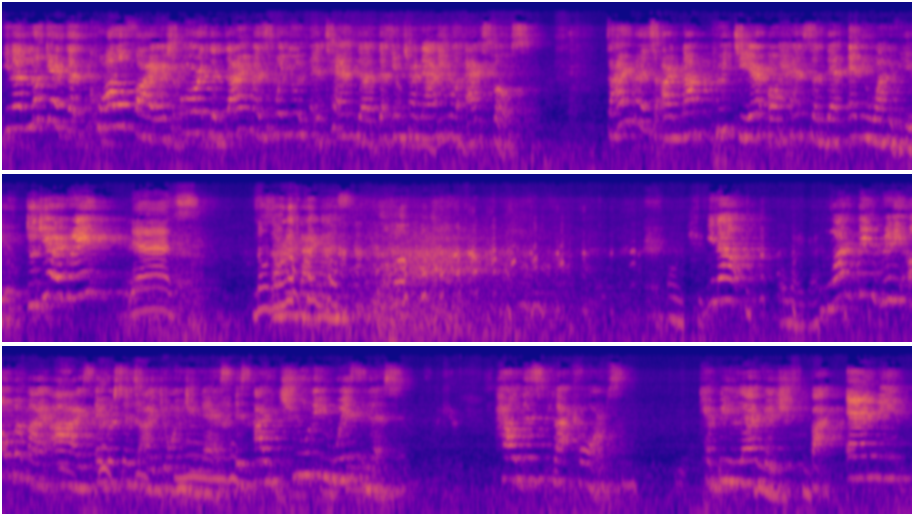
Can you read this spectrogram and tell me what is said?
You know, look at the qualifiers or the diamonds when you attend the, the international expos. Diamonds are not prettier or handsome than any one of you. Do you agree? Yes. No, Sorry, no, no, diamonds. oh. You know, Oh my god. one thing really opened my eyes ever since I joined Jeunesse is I truly witnessed how these platforms can be leveraged by any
